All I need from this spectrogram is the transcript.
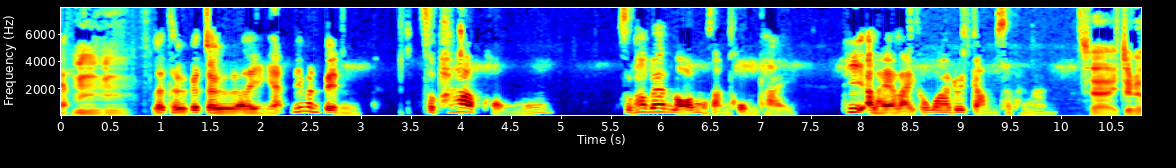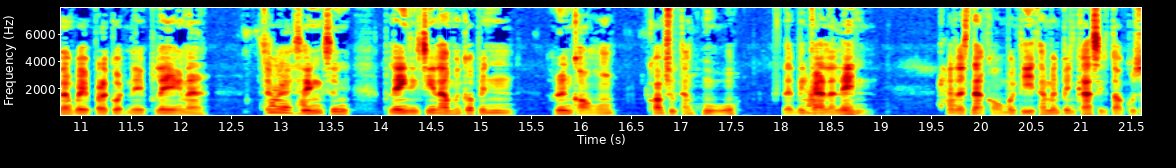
อะอืมอืมแล้วเธอก็เจออะไรอย่างเงี้ย นี่มันเป็นสภาพของสภาพแวดล้อมของสังคมไทย ที่อะไรอะไรๆก็ว่าด้วยกรรมซะทั้งนั้น ใช่จนกระทั่งไปปรากฏในเพลงนะ ใช่ไหมใช่ค่ะซึ่งซึ่งเพลงจริง ๆ แล้วมันก็เป็นเรื่องของความสุขทางหู แต่เป็นการละเล่นค่ะเป็นลักษณะของบางทีถ้ามันเป็นค่าศึกต่อกุศ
